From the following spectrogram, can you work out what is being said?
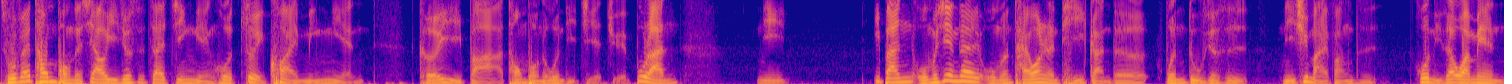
除非通膨的效益就是在今年或最快明年可以把通膨的问题解决，不然你一般我们现在我们台湾人体感的温度就是你去买房子或你在外面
